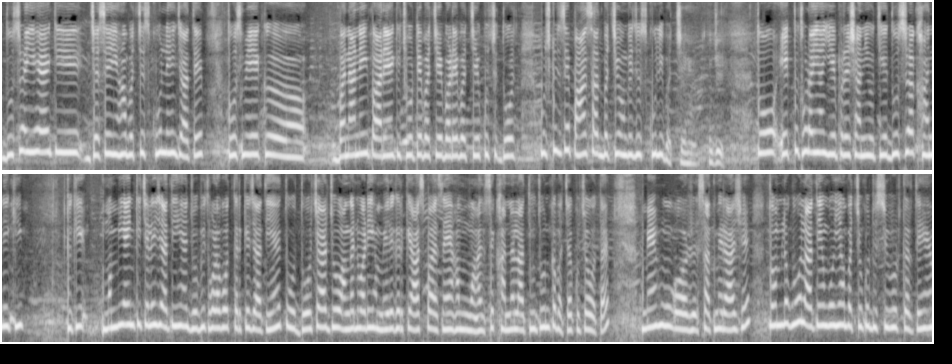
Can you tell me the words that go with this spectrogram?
दूसरा ये है कि जैसे यहाँ बच्चे स्कूल नहीं जाते तो उसमें एक बना नहीं पा रहे हैं कि छोटे बच्चे बड़े बच्चे कुछ दो मुश्किल से पाँच सात बच्चे होंगे जो स्कूली बच्चे हैं। जी। तो एक तो थोड़ा यहाँ ये परेशानी होती है। दूसरा खाने की क्योंकि मम्मियाँ इनकी चली जाती हैं, जो भी थोड़ा बहुत करके जाती हैं तो दो चार जो आंगनवाड़ी हम मेरे घर के आसपास हैं, हम वहाँ से खाना लाती हूँ, जो उनका बच्चा कुचा होता है। मैं हूँ और साथ में राज है तो हम लोग वो लाते हैं, वो यहाँ बच्चों को डिस्ट्रीब्यूट करते हैं।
